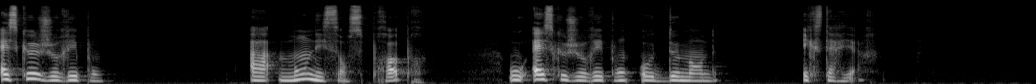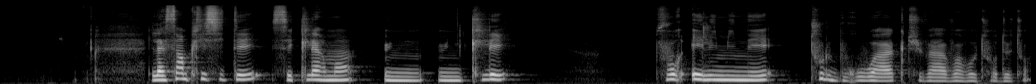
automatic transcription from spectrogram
est-ce que je réponds à mon essence propre ou est-ce que je réponds aux demandes extérieures? La simplicité, c'est clairement une, une clé pour éliminer tout le brouhaha que tu vas avoir autour de toi,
